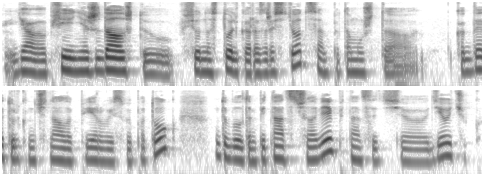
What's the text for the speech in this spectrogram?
я вообще не ожидала, что все настолько разрастется, потому что когда я только начинала первый свой поток, ну, это было там 15 человек, 15 э, девочек,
